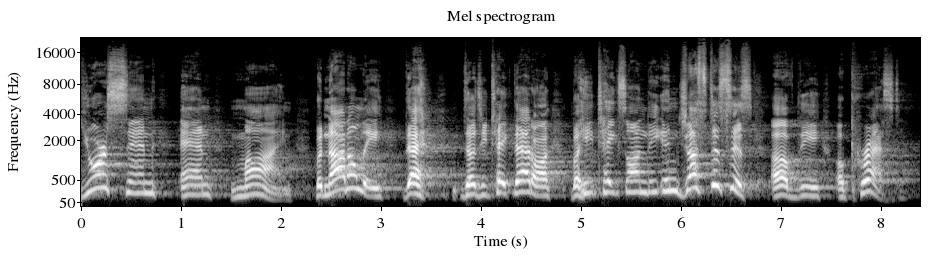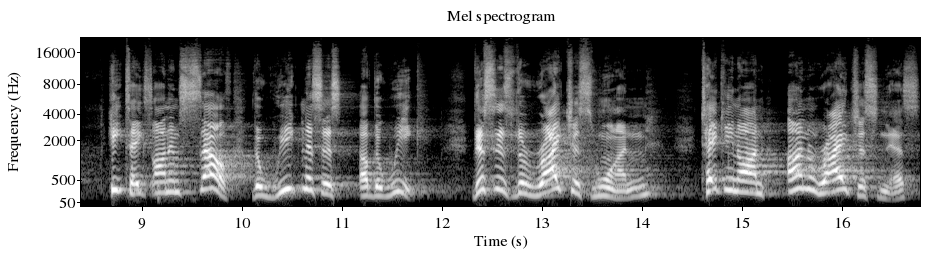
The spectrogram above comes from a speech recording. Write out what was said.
your sin and mine. But not only that does he take that on, but he takes on the injustices of the oppressed. He takes on himself the weaknesses of the weak. This is the righteous one taking on unrighteousness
